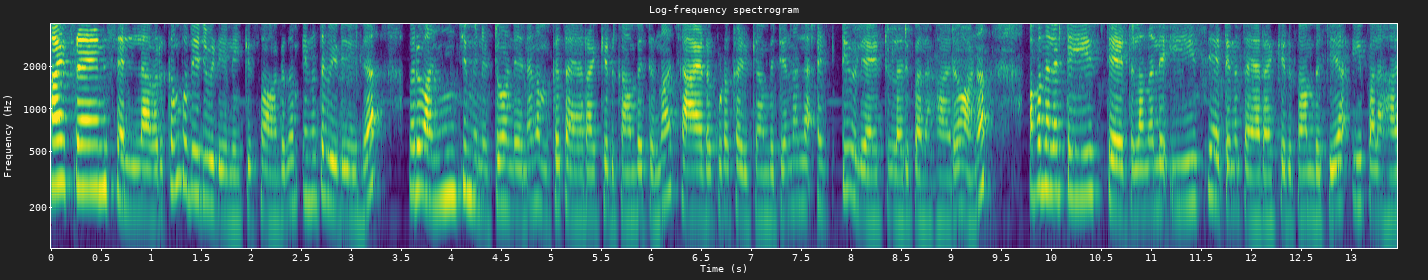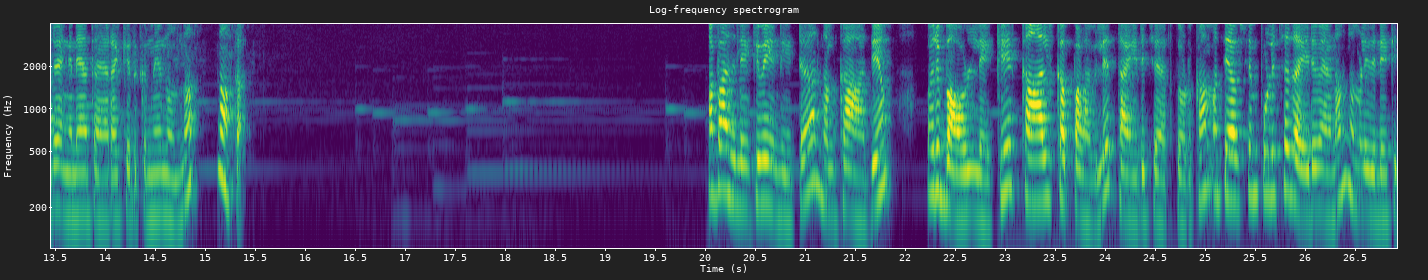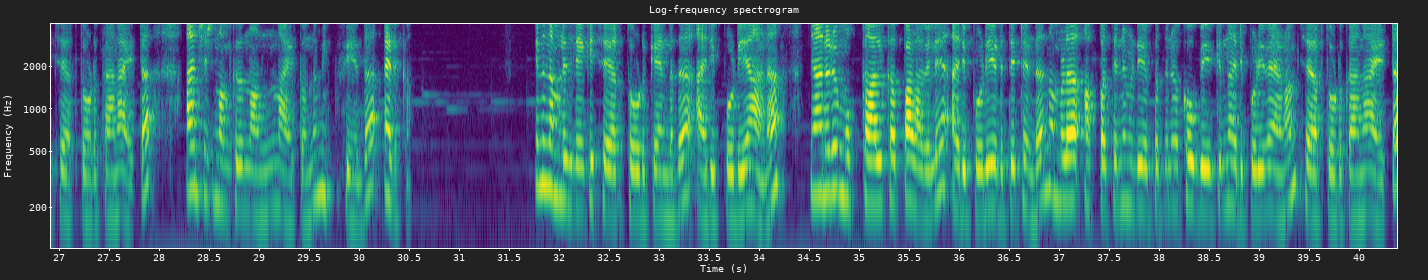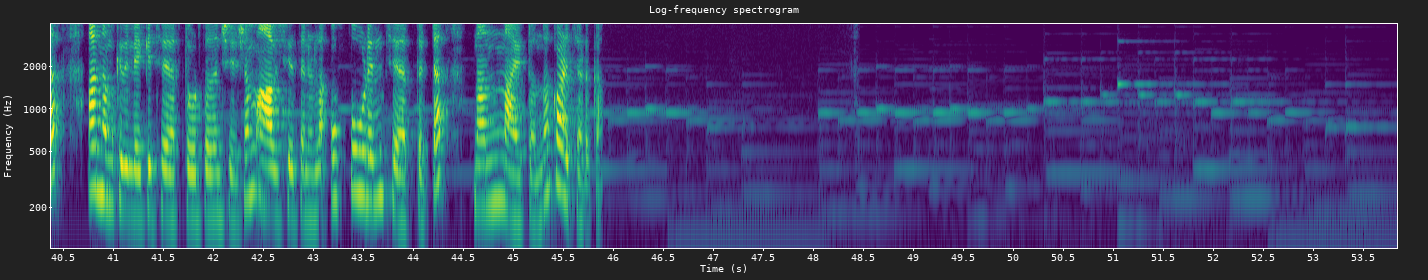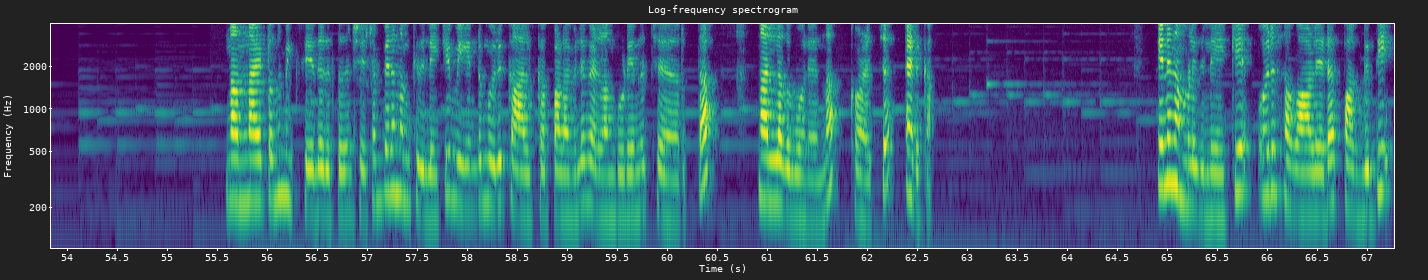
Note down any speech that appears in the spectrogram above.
Hi friends എല്ലാവർക്കും പുതിയൊരു വീഡിയോയിലേക്ക് സ്വാഗതം. ഇന്നത്തെ വീഡിയോയിൽ ഒരു അഞ്ച് മിനിറ്റ് കൊണ്ട് തന്നെ നമുക്ക് തയ്യാറാക്കി എടുക്കാൻ പറ്റുന്ന ചായയുടെ കൂടെ കഴിക്കാൻ പറ്റിയ നല്ല അടിപൊളിയായിട്ടുള്ള ഒരു പലഹാരമാണ്. അപ്പോൾ നല്ല ടേസ്റ്റി ആയിട്ടുള്ള നല്ല ഈസി ആയിട്ട് തന്നെ തയ്യാറാക്കി എടുക്കാൻ പറ്റിയ ഈ പലഹാരം എങ്ങനെയാണ് തയ്യാറാക്കി എടുക്കുന്നതെന്നൊന്ന് നോക്കാം. അപ്പോൾ അതിലേക്ക് വേണ്ടിയിട്ട് നമുക്ക് ആദ്യം ഒരു ബൗളിലേക്ക് കാൽ കപ്പ് അളവിൽ തൈര് ചേർത്ത് കൊടുക്കാം. അത്യാവശ്യം പുളിച്ച തൈര് വേണം നമ്മൾ ഇതിലേക്ക് ചേർത്ത് കൊടുക്കാനായിട്ട്. അതിനുശേഷം നമുക്കിത് നന്നായിട്ടൊന്ന് മിക്സ് ചെയ്ത് എടുക്കാം. ഇനി നമ്മൾ ഇതിലേക്ക് ചേർത്ത് കൊടുക്കേണ്ടത് അരിപ്പൊടിയാണ്. ഞാനൊരു മുക്കാൽ കപ്പ് അളവിൽ അരിപ്പൊടി എടുത്തിട്ടുണ്ട്. നമ്മൾ അപ്പത്തിനും ഇടിയപ്പത്തിനും ഒക്കെ ഉപയോഗിക്കുന്ന അരിപ്പൊടി വേണം ചേർത്ത് കൊടുക്കാനായിട്ട്. അത് നമുക്കിതിലേക്ക് ചേർത്ത് കൊടുത്തതിന് ശേഷം ആവശ്യത്തിനുള്ള ഉപ്പ് കൂടി ചേർത്തിട്ട് നന്നായിട്ടൊന്ന് കുഴച്ചെടുക്കാം. നന്നായിട്ടൊന്ന് മിക്സ് ചെയ്തെടുത്തതിന് ശേഷം പിന്നെ നമുക്കിതിലേക്ക് വീണ്ടും ഒരു കാൽ കപ്പ് അളവിൽ വെള്ളം കൂടി ഒന്ന് ചേർത്ത് നല്ലതുപോലെ ഒന്ന് കുഴച്ച് എടുക്കാം. ഇനി നമ്മളിതിലേക്ക് ഒരു സവാളയുടെ പകുതി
